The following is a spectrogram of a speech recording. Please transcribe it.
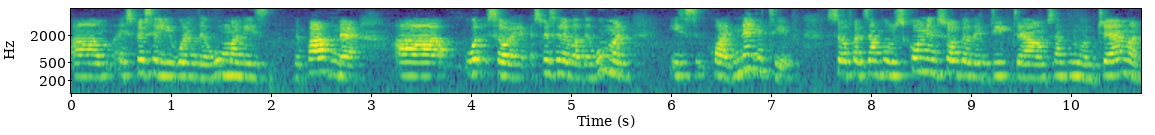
um, especially when the woman is the partner, uh, what, sorry, especially about the woman, is quite negative. So, for example, Rusconi and Solga, they did um, something on German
